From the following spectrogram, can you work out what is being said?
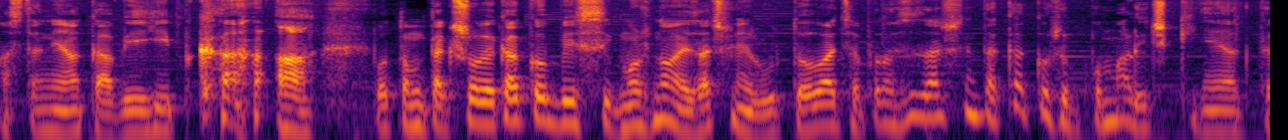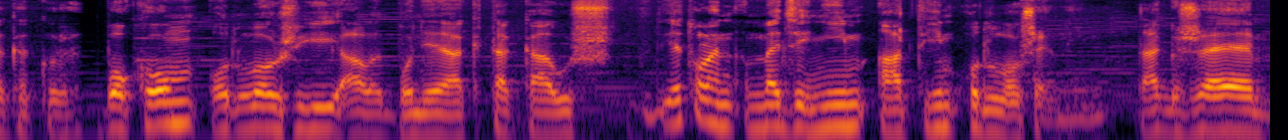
nastane nejaká výhybka a potom tak človek akoby si možno aj začne lutovať a potom si začne tak akože pomaličky nejak tak akože bokom odloží alebo nejak taká už, je to len medzi ním a tým odloženým. Takže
